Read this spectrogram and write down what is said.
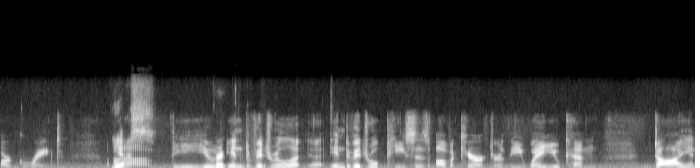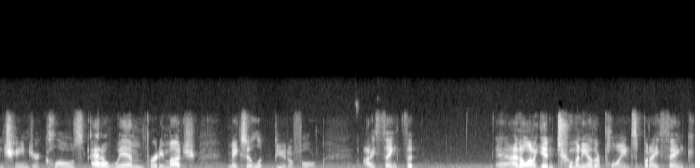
are great. Yes. Uh, the individual uh, individual pieces of a character, the way you can dye and change your clothes at a whim, pretty much, makes it look beautiful. I think that I don't want to get into too many other points, but I think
